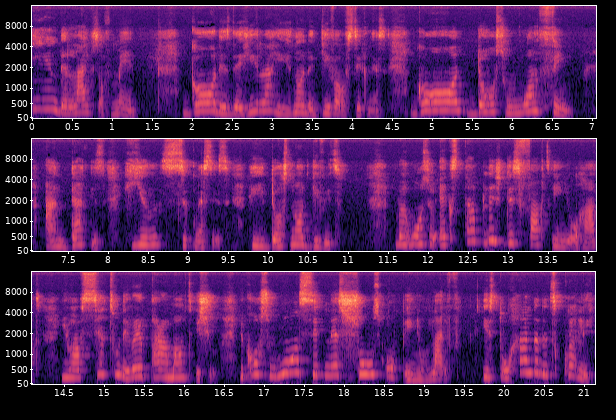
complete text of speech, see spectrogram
in the lives of men. God is the healer, He is not the giver of sickness. God does one thing, and that is heal sicknesses. He does not give it. But once you establish this fact in your heart, you have settled a very paramount issue. Because one sickness shows up in your life, is to handle it squarely.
